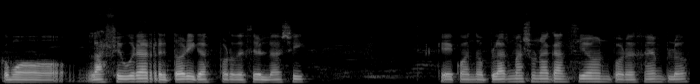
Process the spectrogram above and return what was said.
como las figuras retóricas, por decirlo así. Que cuando plasmas una canción, por ejemplo,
